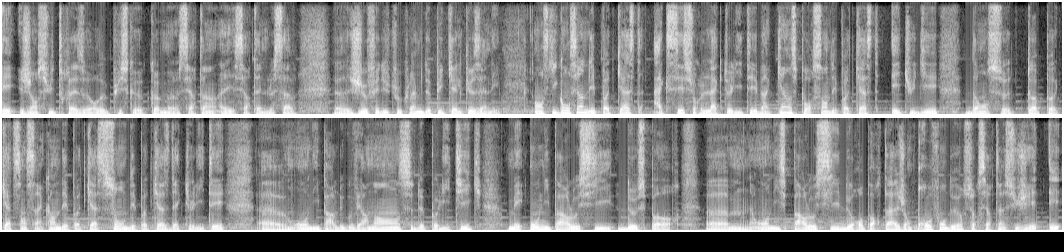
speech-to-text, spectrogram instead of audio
Et j'en j'en suis très heureux puisque, comme certains et certaines le savent, euh, je fais du true crime depuis quelques années. En ce qui concerne les podcasts axés sur l'actualité, ben 15% des podcasts étudiés dans ce top 450 des podcasts sont des podcasts d'actualité. Euh, on y parle de gouvernance, de politique, mais on y parle aussi de sport. Euh, on y parle aussi de reportages en profondeur sur certains sujets et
